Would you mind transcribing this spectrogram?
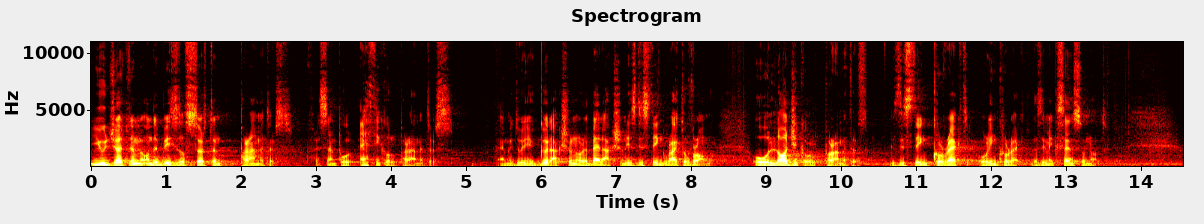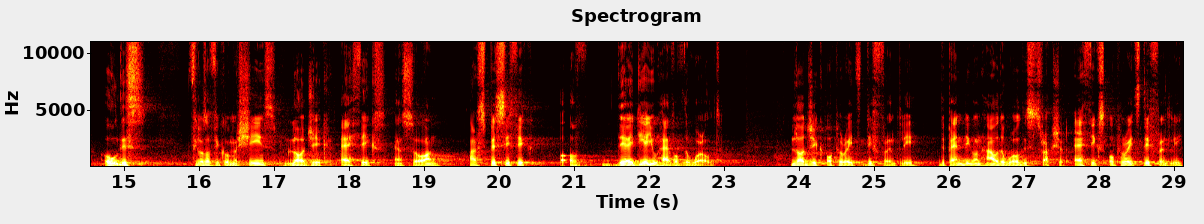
you judge them on the basis of certain parameters. For example, ethical parameters. Am I doing a good action or a bad action? Is this thing right or wrong? Or logical parameters. Is this thing correct or incorrect? Does it make sense or not? All these philosophical machines, logic, ethics, and so on, are specific of the idea you have of the world. Logic operates differently depending on how the world is structured. Ethics operates differently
